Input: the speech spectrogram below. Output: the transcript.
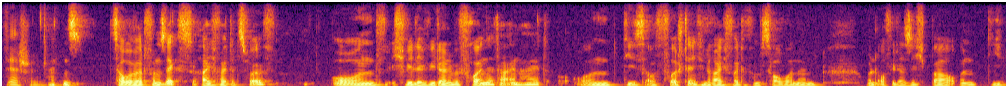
Sehr schön. Hat einen Zauberwert von 6, Reichweite 12 und ich wähle wieder eine befreundete Einheit und die ist auch vollständig in Reichweite vom Zaubernden und auch wieder sichtbar und die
